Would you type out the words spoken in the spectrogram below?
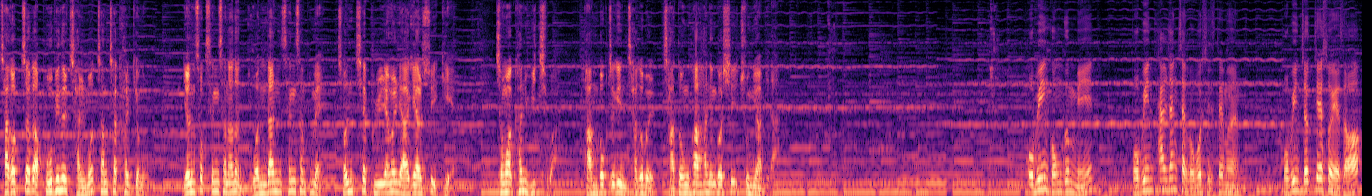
작업자가 보빈을 잘못 장착할 경우 연속 생산하는 원단 생산품의 전체 분량을 야기할 수 있기에 정확한 위치와 반복적인 작업을 자동화하는 것이 중요합니다. 보빈 공급 및 보빈 탈장착 로봇 시스템은 보빈 적재소에서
